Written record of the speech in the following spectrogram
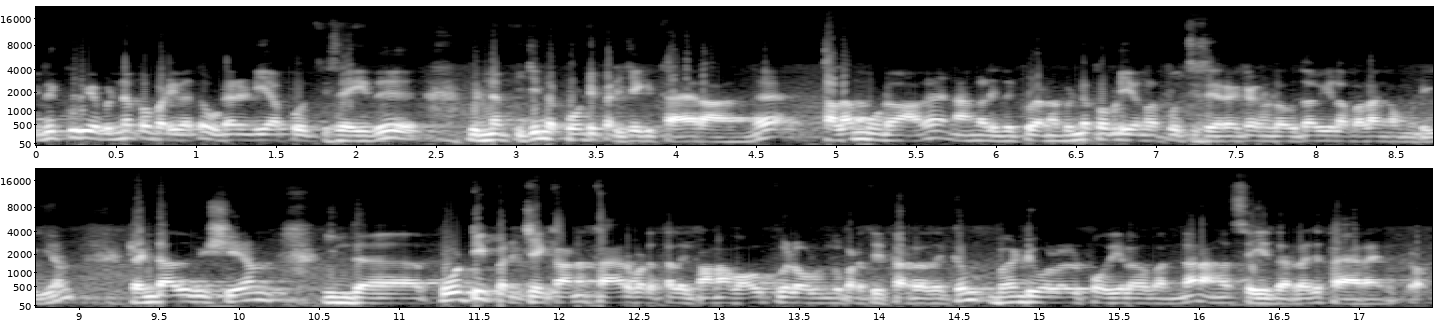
இதுக்குரிய விண்ணப்ப படிவத்தை உடனடியாக பூர்த்தி செய்து விண்ணப்பித்து இந்த போட்டி பரீட்சைக்கு தயாராகுங்க. தலைமூடாக நாங்கள் இதுக்கான விண்ணப்ப படிவங்களை பூர்த்தி செய்கிறதுக்கு எங்களோட உதவிகளை வழங்க முடியும். ரெண்டாவது விஷயம் இந்த போட்டி பரீட்சைக்கான தயார்படுத்தலுக்கான வகுப்புகளை ஒழுங்குபடுத்தி தர்றதுக்கும் வேண்டுகோள் போதிய வந்தால் நாங்கள் செய்து தர்றதுக்கு தயாராக இருக்கிறோம்.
